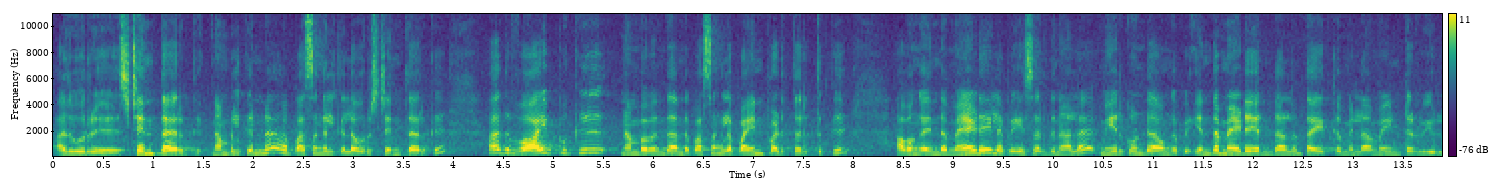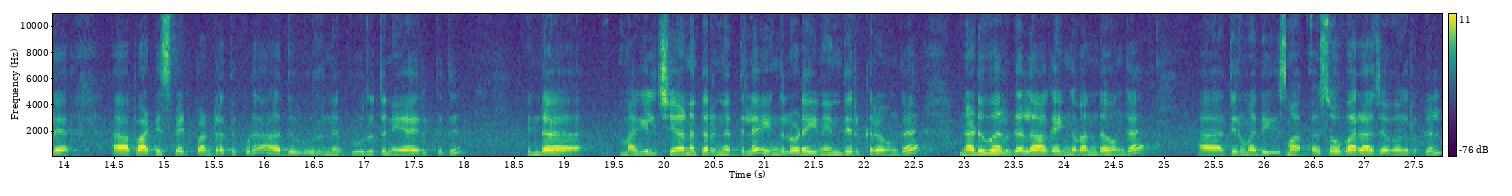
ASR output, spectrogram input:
அது ஒரு ஸ்ட்ரென்த்தாக இருக்குது நம்மளுக்குன்னா பசங்களுக்கெல்லாம் ஒரு ஸ்ட்ரென்த்தாக இருக்குது அது வாய்ப்புக்கு நம்ம வந்து அந்த பசங்களை பயன்படுத்துறதுக்கு அவங்க இந்த மேடையில் பேசுகிறதுனால மேற்கொண்டு அவங்க எந்த மேடை இருந்தாலும் தயக்கம் இல்லாமல் இன்டர்வியூவில் பார்ட்டிசிபேட் பண்ணுறதுக்கு கூட அது உறுனு உறுதுணையாக இருக்குது. இந்த மகிழ்ச்சியான தருணத்தில் எங்களோட இணைந்து இருக்கிறவங்க நடுவர்களாக இங்கே வந்தவங்க திருமதி சோபாராஜ் அவர்கள்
